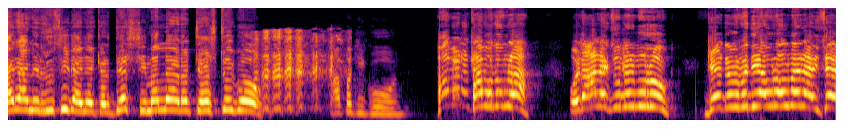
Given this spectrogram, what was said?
আরে আনে রুচি ডাই নাই দেশ সীমালে একটা টেস্ট হইব। আপা কি কই? হবে না থামো তোমরা। ওইটা আরেকজনের মুরুখ। গেটের উপরে দিয়ে উড়াল মেরে আইছে।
